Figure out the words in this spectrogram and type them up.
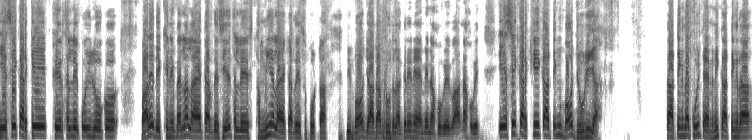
ਇਸੇ ਕਰਕੇ ਫਿਰ ਥੱਲੇ ਕੋਈ ਲੋਕ ਬਾਹਲੇ ਦੇਖੇ ਨੇ, ਪਹਿਲਾਂ ਲਾਇਆ ਕਰਦੇ ਸੀ, ਇਹ ਥੱਲੇ ਥੰਮੀਆਂ ਲਾਇਆ ਕਰਦੇ ਸਪੋਰਟਾਂ ਵੀ ਬਹੁਤ ਜ਼ਿਆਦਾ ਅਮਰੂਦ ਲੱਗ ਰਹੇ ਨੇ, ਐਵੇਂ ਨਾ ਹੋਵੇ, ਵਾਹ ਨਾ ਹੋਵੇ। ਇਸੇ ਕਰਕੇ ਕਾਟਿੰਗ ਬਹੁਤ ਜ਼ਰੂਰੀ ਆ। ਕਾਟਿੰਗ ਦਾ ਕੋਈ ਟਾਈਮ ਨਹੀਂ ਕਾਟਿੰਗ ਦਾ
